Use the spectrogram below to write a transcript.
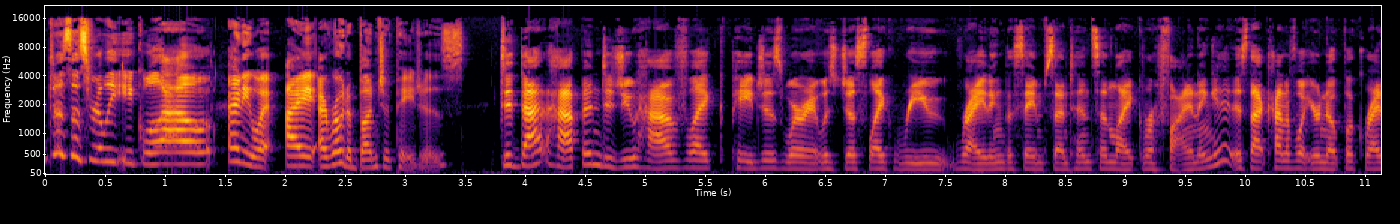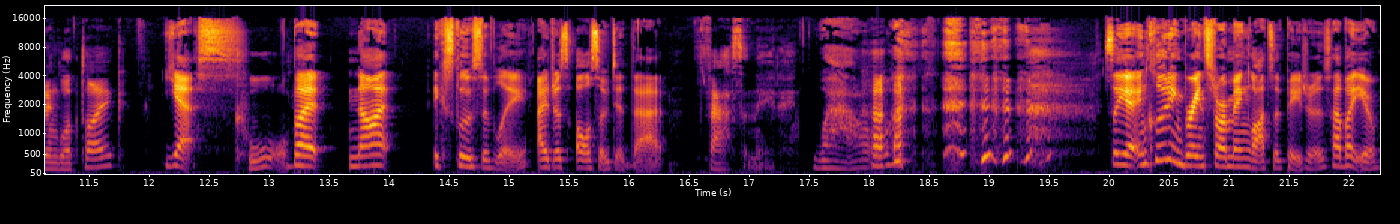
does this really equal out? Anyway, I I wrote a bunch of pages. Did that happen? Did you have like pages where it was just like rewriting the same sentence and like refining it? Is that kind of what your notebook writing looked like? Yes. Cool. But not exclusively. I just also did that. Fascinating. Wow. so yeah, including brainstorming, lots of pages. How about you?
